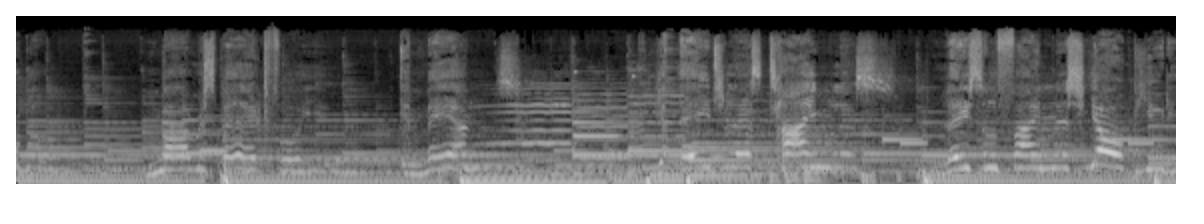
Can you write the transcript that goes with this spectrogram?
Respect for you immense. You're ageless, timeless, lace and fineness, your beauty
